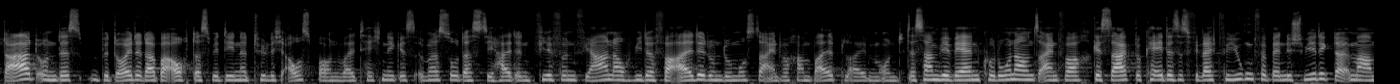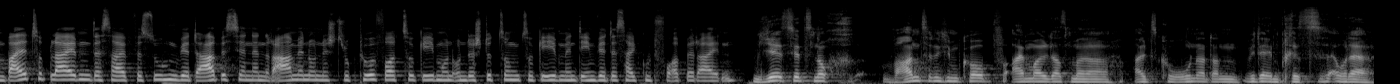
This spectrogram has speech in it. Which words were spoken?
Start und das bedeutet aber auch, dass wir den natürlich ausbauen, weil Technik ist immer so, dass die halt in vier, fünf Jahren auch wieder veraltet und du musst da einfach am Ball bleiben. Und das haben wir während Corona uns einfach gesagt, okay, das ist vielleicht für Jugendverbände schwierig, da immer am Ball zu bleiben. Deshalb versuchen wir da ein bisschen einen Rahmen und eine Struktur vorzugeben und Unterstützung zu geben, indem wir das halt gut vorbereiten. Mir ist jetzt noch wahnsinnig im Kopf. Einmal, dass man als Corona dann wieder in Präs oder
